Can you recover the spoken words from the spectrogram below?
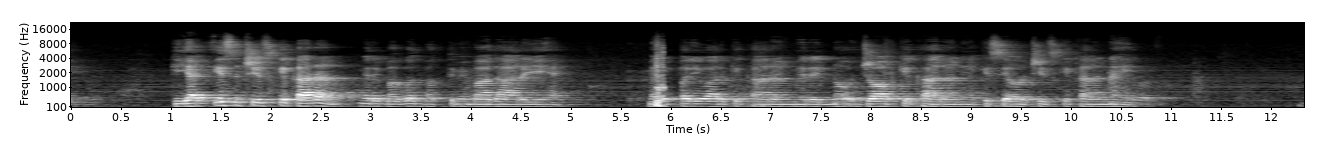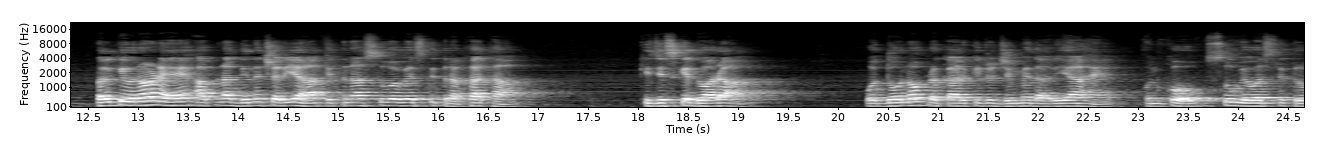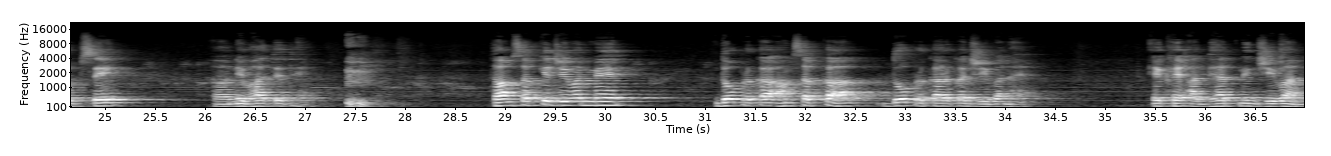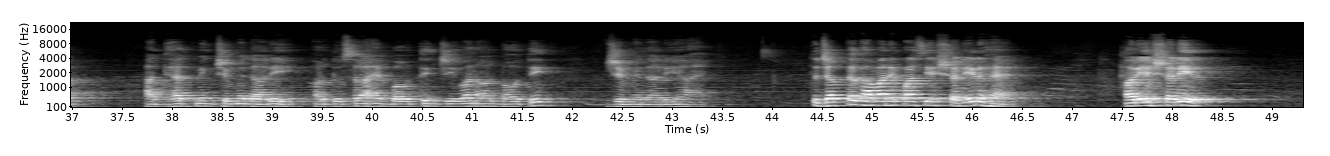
कि या इस चीज़ के कारण मेरे भगवत भक्ति में बाधा आ रही है, मेरे परिवार के कारण, मेरे नो जॉब के कारण या किसी और चीज़ के कारण नहीं। बल्कि उन्होंने अपना दिनचर्या इतना सुव्यवस्थित रखा था कि जिसके द्वारा वो दोनों प्रकार की जो जिम्मेदारियाँ हैं, उनको सुव्यवस्थित रूप से निभाते थे। तो हम सबके जीवन में दो प्रकार, हम सबका दो प्रकार का जीवन है। एक है आध्यात्मिक जीवन, आध्यात्मिक ज़िम्मेदारी, और दूसरा है भौतिक जीवन और भौतिक जिम्मेदारियाँ हैं। तो जब तक हमारे पास ये शरीर है और ये शरीर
